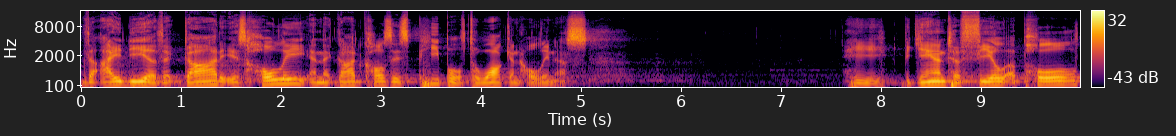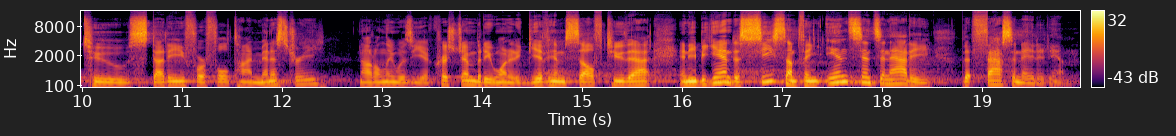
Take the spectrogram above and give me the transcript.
the idea that God is holy and that God calls his people to walk in holiness. He began to feel a pull to study for full time ministry. Not only was he a Christian, but he wanted to give himself to that. And he began to see something in Cincinnati that fascinated him.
